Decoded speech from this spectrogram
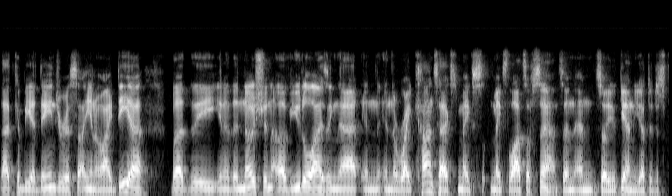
That can be a dangerous uh, you know idea but the you know the notion of utilizing that in in the right context makes makes lots of sense. And and so again you have to just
